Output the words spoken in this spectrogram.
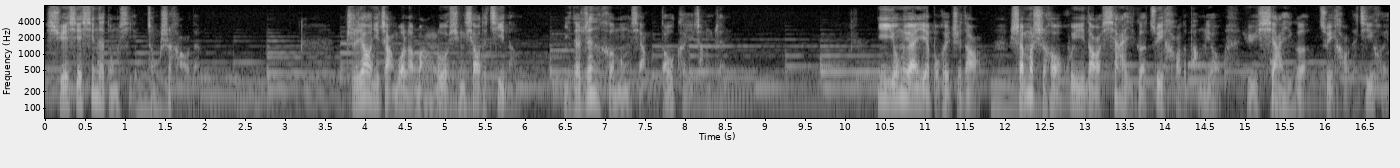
学些新的东西总是好的。只要你掌握了网络行销的技能。你的任何梦想都可以成真。你永远也不会知道什么时候会遇到下一个最好的朋友与下一个最好的机会。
